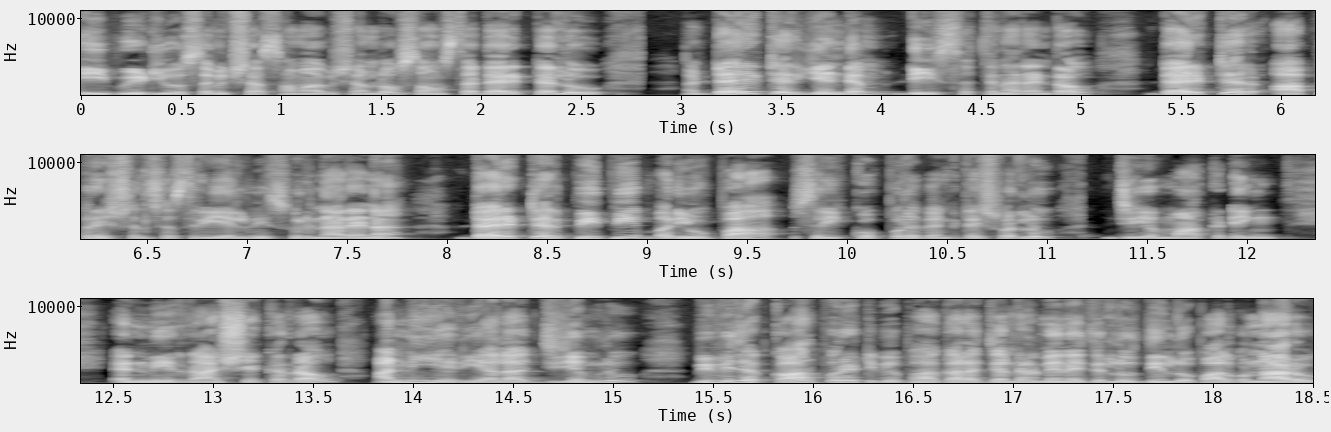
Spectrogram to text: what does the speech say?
ఈ వీడియో సమీక్షా సమావేశంలో సంస్థ డైరెక్టర్లు director E and M D Satyanarayana Rao director operations Shri L V Suryanarayana director P P మరియు పా Shri Koppula Venkateswarlu GM marketing N V Rajasekhara Rao అన్ని ఏరియాల జిఎంలు వివిధ కార్పొరేట్ విభాగాల జనరల్ మేనేజర్లు దీనిలో పాల్గొన్నారు.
